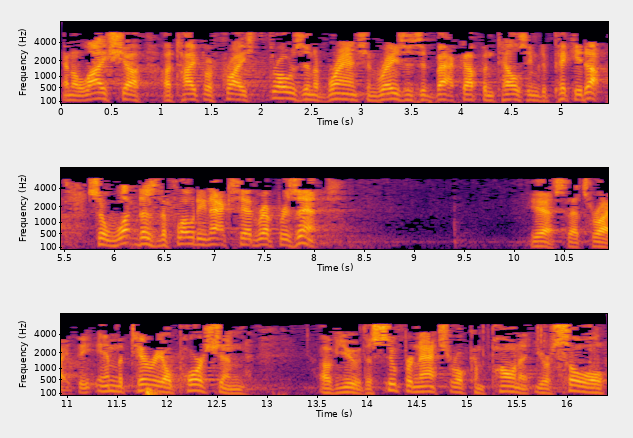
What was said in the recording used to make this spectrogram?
and Elisha, a type of Christ, throws in a branch and raises it back up and tells him to pick it up. So what does the floating axe head represent? Yes, that's right. The immaterial portion of you, the supernatural component, your soul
